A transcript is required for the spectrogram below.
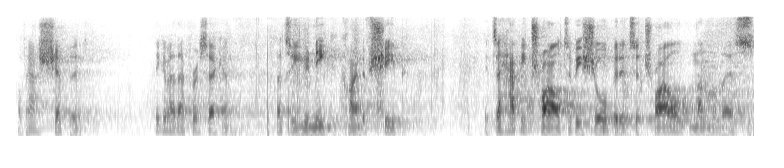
of our shepherd. Think about that for a second. That's a unique kind of sheep. It's a happy trial to be sure, but it's a trial nonetheless.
